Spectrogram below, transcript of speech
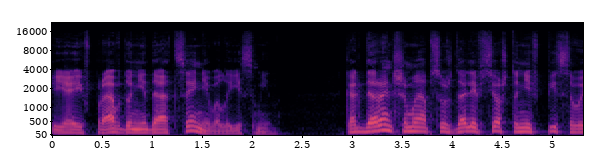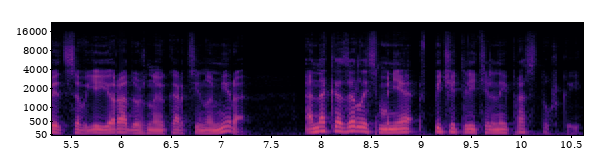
Я и вправду недооценивала Ясмин. Когда раньше мы обсуждали все, что не вписывается в ее радужную картину мира, она казалась мне впечатлительной простушкой.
